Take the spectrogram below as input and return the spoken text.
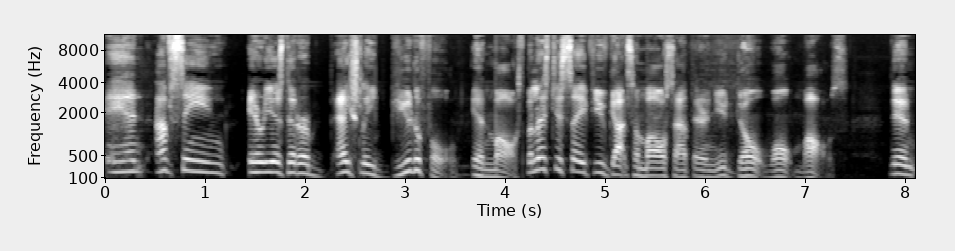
and I've seen areas that are actually beautiful in moss. But let's just say if you've got some moss out there and you don't want moss, then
